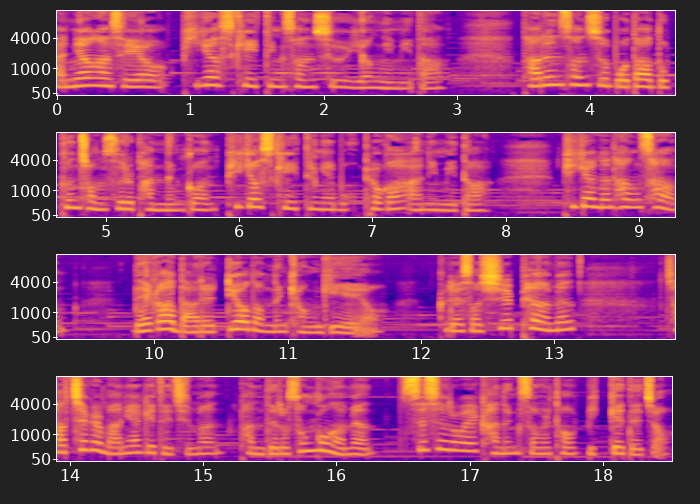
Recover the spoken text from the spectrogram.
안녕하세요. 피겨스케이팅 선수 유영입니다. 다른 선수보다 높은 점수를 받는 건 피겨스케이팅의 목표가 아닙니다. 피겨는 항상 내가 나를 뛰어넘는 경기예요. 그래서 실패하면 자책을 많이 하게 되지만 반대로 성공하면 스스로의 가능성을 더 믿게 되죠.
